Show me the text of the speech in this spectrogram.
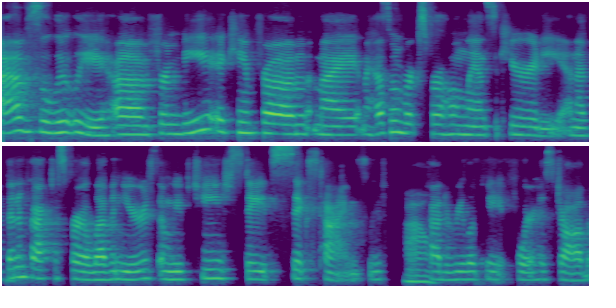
Absolutely. Um, for me, it came from my my husband works for Homeland Security, and I've been in practice for 11 years, and we've changed states six times. We've wow. had to relocate for his job,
